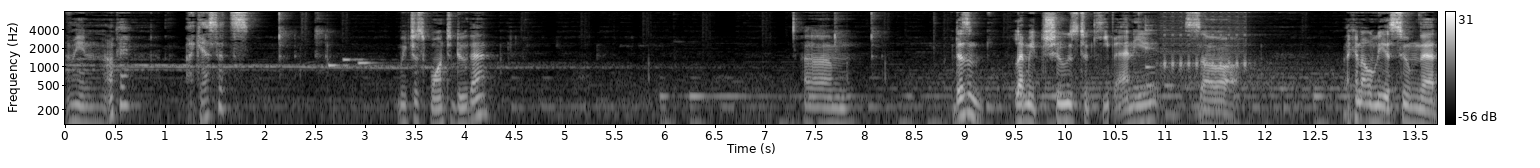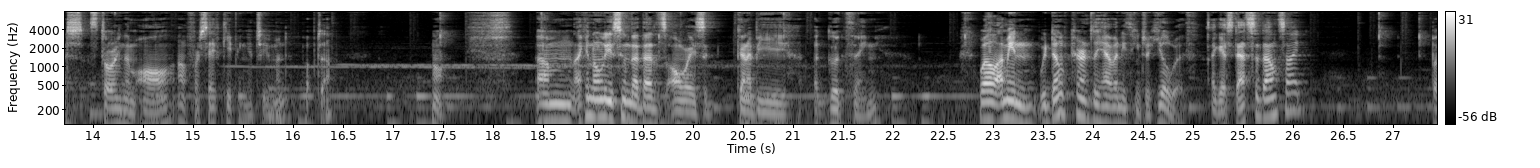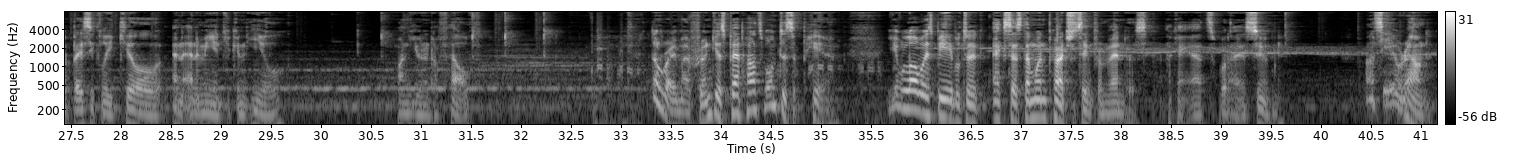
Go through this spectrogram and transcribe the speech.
I mean, okay. I guess it's... We just want to do that. Um, it doesn't let me choose to keep any, so I can only assume that storing them all oh, for safekeeping achievement popped up. Oh. Um, I can only assume that that's always gonna be a good thing. Well, I mean, we don't currently have anything to heal with. I guess that's the downside? But basically kill an enemy and you can heal one unit of health. Don't worry, my friend, your spare parts won't disappear. You will always be able to access them when purchasing from vendors. Okay, that's what I assumed. I'll see you around.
